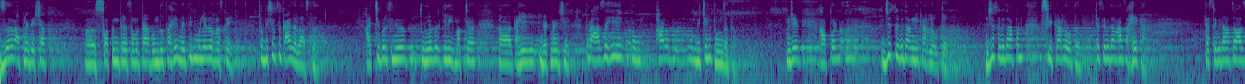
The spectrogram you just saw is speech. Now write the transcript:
जर आपल्या देशात स्वातंत्र्य समता बंधुता हे नैतिक मूल्य जर नसते तर देशाचं काय झालं असतं? आजची परिस्थिती जर तुलना जर केली मागच्या काही घटनांशी तर आजही फार विचलित होऊन जातं. म्हणजे आपण जे संविधान अंगीकारलं होतं जे संविधान आपण स्वीकारलं होतं ते संविधान आज आहे का? त्या संविधानाचा आज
